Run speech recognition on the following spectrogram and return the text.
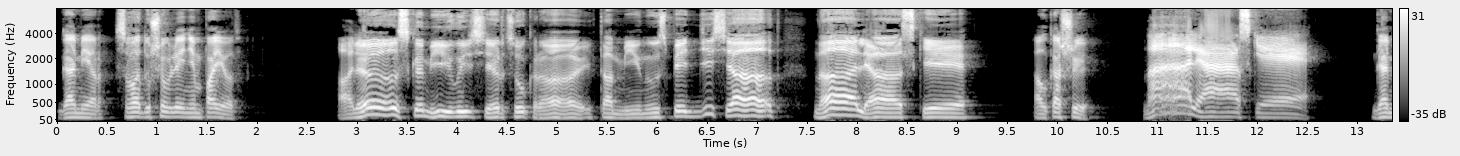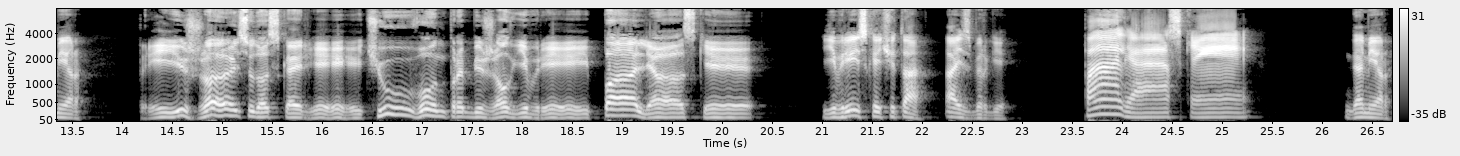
Гомер с воодушевлением поет. Аляска, милый сердцу край, там минус пятьдесят на Аляске. Алкаши. На Аляске. Гомер. Приезжай сюда скорее, чу, вон пробежал еврей по Аляске. Еврейская чита. Айсберги. По Аляске. Гомер.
